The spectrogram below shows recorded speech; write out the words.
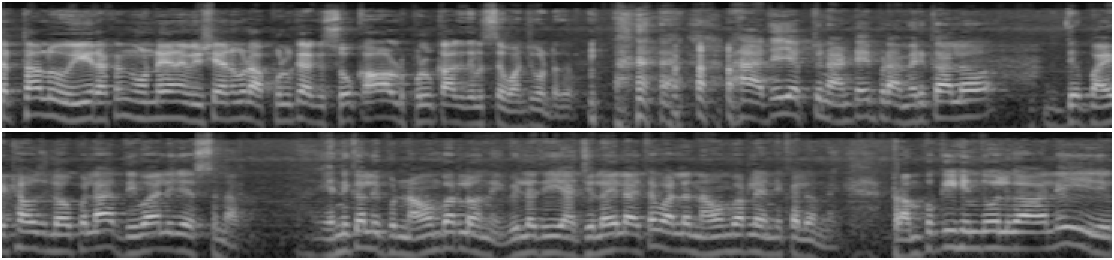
చట్టాలు ఈ రకంగా ఉన్నాయనే విషయాన్ని కూడా ఆ పుల్కాకి సోకాల్డ్ పుల్కాకి తెలిస్తే మంచిగా ఉంటుంది. అదే చెప్తున్నా. అంటే ఇప్పుడు అమెరికాలో వైట్ హౌస్ లోపల దివాళీ చేస్తున్నారు. ఎన్నికలు ఇప్పుడు నవంబర్లో ఉన్నాయి. వీళ్ళది ఆ జూలైలో అయితే వాళ్ళ నవంబర్లో ఎన్నికలు ఉన్నాయి. ట్రంప్కి హిందువులు కావాలి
